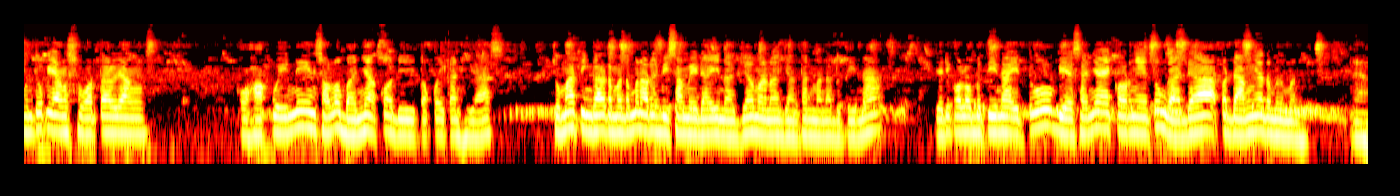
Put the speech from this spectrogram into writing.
untuk yang swartel yang kohaku ini insya Allah banyak kok di toko ikan hias. Cuma tinggal teman-teman harus bisa bedain aja mana jantan mana betina. Jadi kalau betina itu biasanya ekornya itu nggak ada pedangnya teman-teman. Ya.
